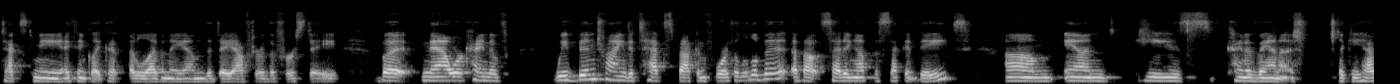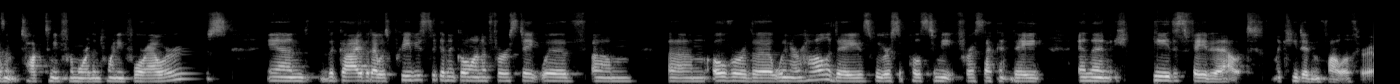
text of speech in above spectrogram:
text me, I think like at 11 a.m. the day after the first date. But now we're kind of, we've been trying to text back and forth a little bit about setting up the second date. Um, and he's kind of vanished. Like he hasn't talked to me for more than 24 hours. And the guy that I was previously going to go on a first date with um, um, over the winter holidays, we were supposed to meet for a second date, and then he just faded out. Like he didn't follow through.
